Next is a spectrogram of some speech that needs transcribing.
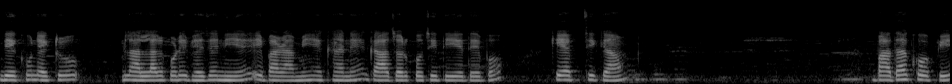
দেখুন, একটু লাল লাল করে ভেজে নিয়ে এবার আমি এখানে গাজর কুচি দিয়ে দেব, ক্যাপসিকাম। বাঁধাকপি,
